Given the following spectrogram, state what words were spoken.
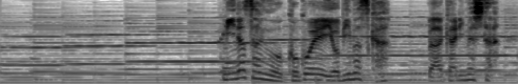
皆さんをここへ呼びますか？わかりました。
